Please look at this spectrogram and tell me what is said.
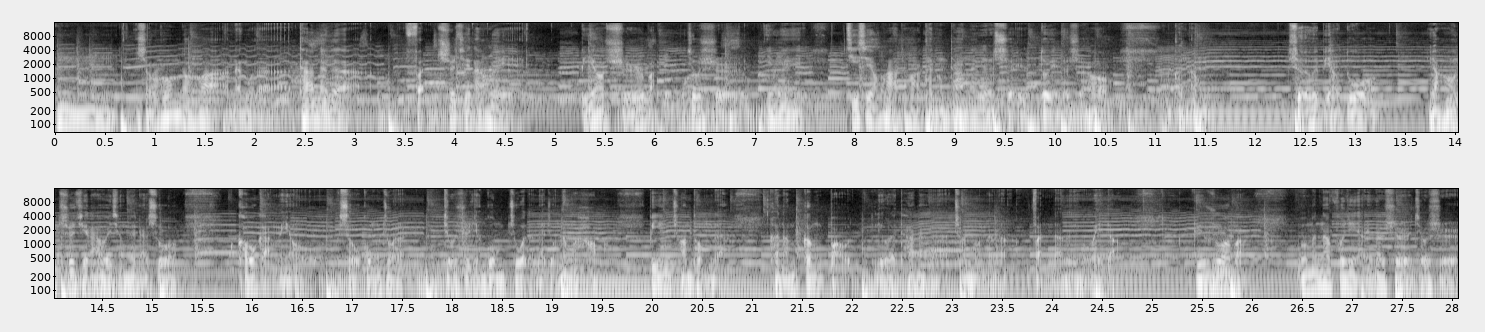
嗯，手工的话，那个它那个粉吃起来会比较实吧，就是因为机械化的话，可能它那个水兑的时候，可能水会比较多，然后吃起来会相对来说口感没有手工做的，就是人工做的那种那么好。毕竟传统的可能更保留了它那个传统那粉的那个味道。比如说吧，我们那附近有一个是就是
